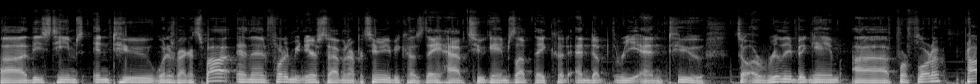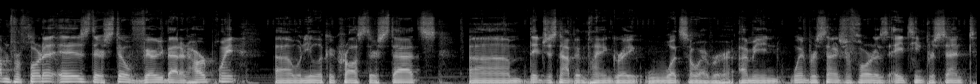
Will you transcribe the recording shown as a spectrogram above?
uh, these teams into winners bracket spot, and then Florida Mutineers to have an opportunity because they have two games left. They could end up three and two. So a really big game uh, for Florida. Problem for Florida is they're still very bad at hardpoint. Uh, when you look across their stats, um, they've just not been playing great whatsoever. I mean, win percentage for Florida is 18%,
